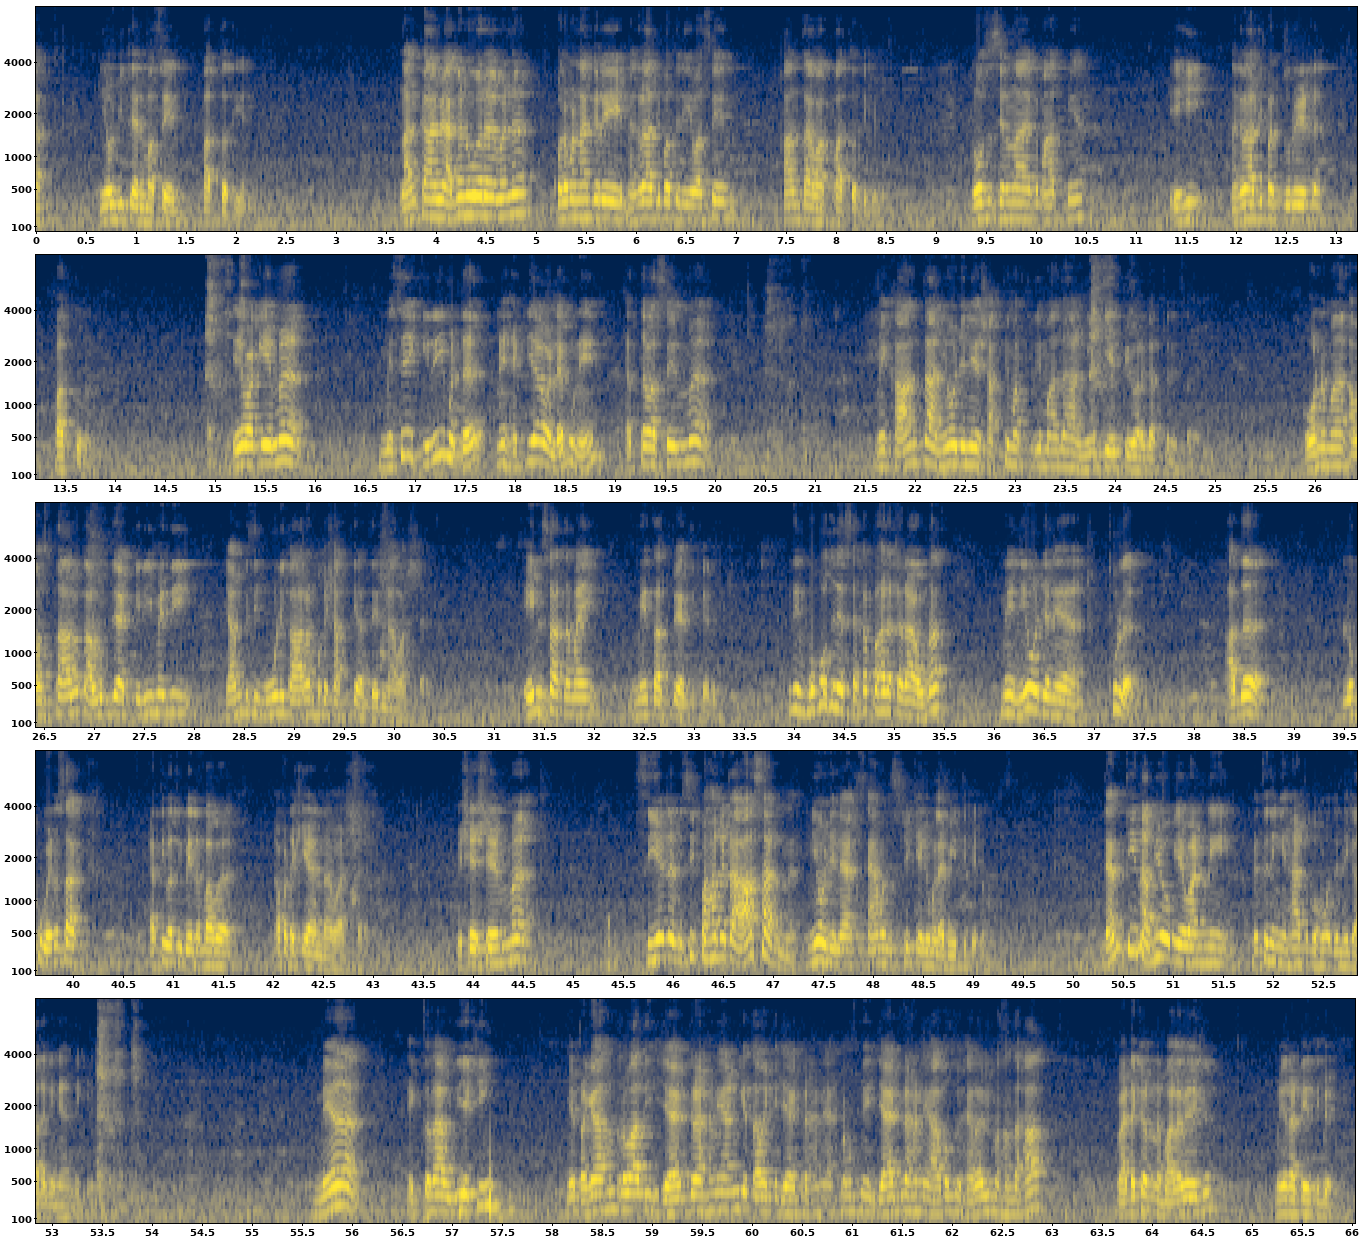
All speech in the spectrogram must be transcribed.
නියෝජිතයන් වශයෙන් පත්ව තියෙනවා. ලංකාවේ අගනුවර වන කොළඹ නගරයේ නගරාධිපතිනිය වශයෙන් කාන්තාවක් පත්ව තිබෙනවා. රෝස සේනානායක මහත්මිය එහි නගරාධිපති ධුරයට පත් වුණා. ඒ වගේම මෙසේ කිරීමට මේ හැකියාව ලැබුණේ ඇත්ත වශයෙන්ම මේ කාන්තා නියෝජනයේ ශක්තිමත් කිරීම සඳහා නීතියේ පියවර ගත්ත නිසා. ඕනම අවස්ථාවක අලුත් දෙයක් කිරීමේදී යම්කිසි මූලික ආරම්භක ශක්තියක් දෙන්න අවශ්‍යයි. ඒ නිසා තමයි මේ தත්ත්වය ඇති කරේ. ඉතින් බොහෝ දෙනෙක් සැක පහල කරා වුණත් මේ නියෝජනය තුල අද ලොකු වෙනසක් ඇතිව තිබෙන බව අපට කියන්න අවශ්‍යයි. විශේෂයෙන්ම 125කට ආසන්න නියෝජනයක් සෑම දිස්ත්‍රික්කයකම ලැබී තිබෙනවා. දැන් තියෙන අභියෝගය වන්නේ මෙතනින් එහාට කොහොමද මේක අරගෙන යන්නේ කියලා. මෙය එක්තරා විදියකින් මේ ප්‍රජාතන්ත්‍රවාදී ජයග්‍රහණයන්ගේ තව එක ජයග්‍රහණයක්. නමුත් මේ ජයග්‍රහණය ආපසු හැරවීම සඳහා වැඩ කරන බලවේග මේ රටේ තිබෙනවා.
